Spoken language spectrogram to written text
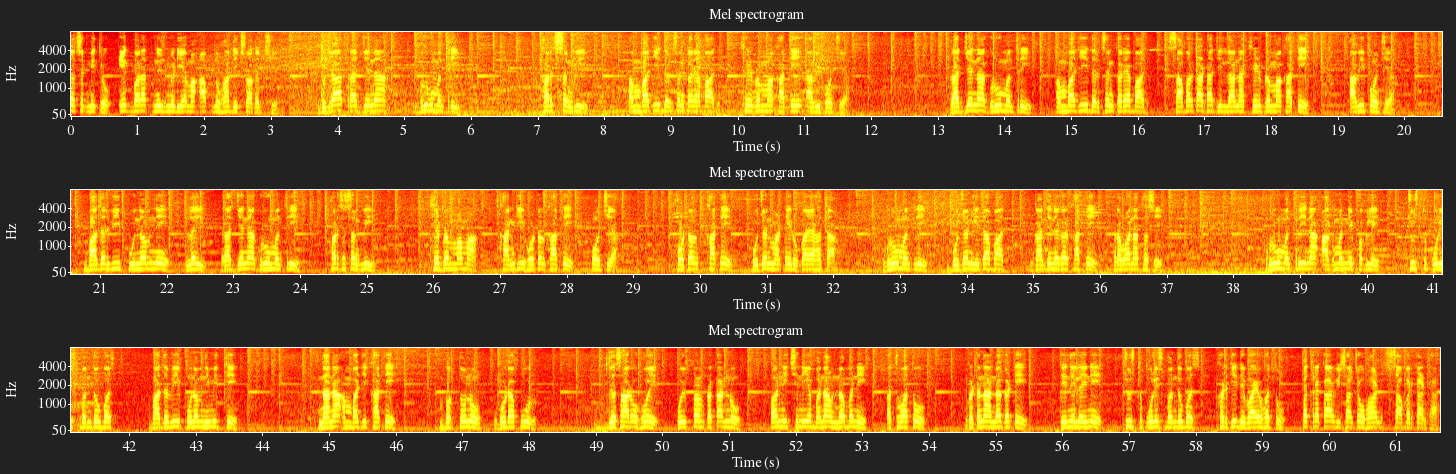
દર્શક મિત્રો, એક ભારત ન્યૂઝ મીડિયામાં આપનું હાર્દિક સ્વાગત છે. ગુજરાત રાજ્યના ગૃહમંત્રી હર્ષ સંઘવી અંબાજી દર્શન કર્યા બાદ ખેડબ્રહ્મા ખાતે આવી પહોંચ્યા. રાજ્યના ગૃહમંત્રી અંબાજી દર્શન કર્યા બાદ સાબરકાંઠા જિલ્લાના ખેડબ્રહ્મા ખાતે આવી પહોંચ્યા. ભાદરવી પૂનમને લઈ રાજ્યના ગૃહમંત્રી હર્ષ સંઘવી ખેડબ્રહ્મામાં ખાનગી હોટલ ખાતે પહોંચ્યા. હોટલ ખાતે ભોજન માટે રોકાયા હતા. ગૃહમંત્રી ભોજન લીધા બાદ ગાંધીનગર ખાતે રવાના થશે. ગૃહમંત્રીના આગમનને પગલે ચુસ્ત પોલીસ બંદોબસ્ત ભાદરવી પૂનમ નિમિત્તે નાના અંબાજી ખાતે ભક્તોનો ગોડાપુર, દસારો હોય કોઈ પણ પ્રકારનો અનિચ્છનીય બનાવ ન બને અથવા તો ઘટના ન ઘટે તેને લઈને ચુસ્ત પોલીસ બંદોબસ્ત ખડકી દેવાયો હતો. પત્રકાર વિશાલ ચૌહાણ સાબરકાંઠા.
